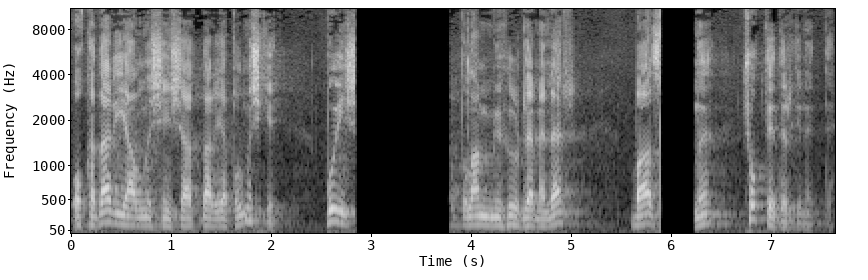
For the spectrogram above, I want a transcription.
o kadar yanlış inşaatlar yapılmış ki bu inşaat yapılan mühürlemeler bazılarını çok tedirgin etti.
